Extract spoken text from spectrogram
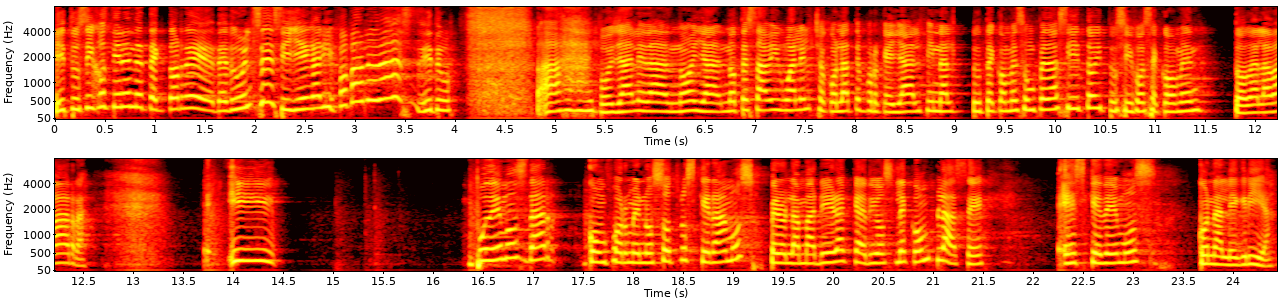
Y tus hijos tienen detector de, de dulces y llegan y papá me das. Y tú, ay, pues ya le das, ¿no? Ya no te sabe igual el chocolate porque ya al final tú te comes un pedacito y tus hijos se comen toda la barra. Y podemos dar conforme nosotros queramos, pero la manera que a Dios le complace es que demos con alegría.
